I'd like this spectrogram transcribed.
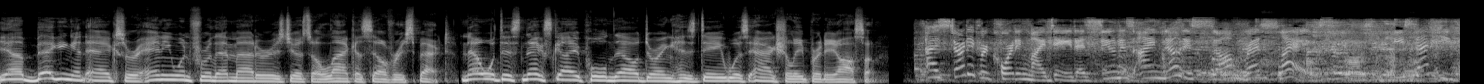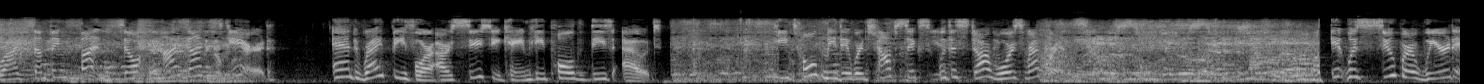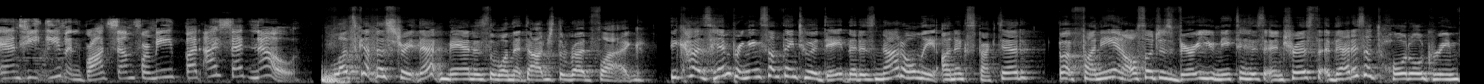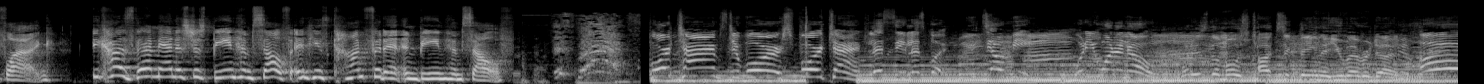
Yeah, begging an ex or anyone for that matter is just a lack of self respect. Now, what this next guy pulled out during his date was actually pretty awesome. I started recording my date as soon as I noticed some red flags. He said he brought something fun, so I got scared. And right before our sushi came, he pulled these out. He told me they were chopsticks with a Star Wars reference. It was super weird, and he even brought some for me, but I said no. Let's get this straight. That man is the one that dodged the red flag. Because him bringing something to a date that is not only unexpected, but funny and also just very unique to his interest, that is a total green flag. Because that man is just being himself and he's confident in being himself. Four times divorce, four times. Let's see, let's put. You tell me, what do you want to know? What is the most toxic thing that you've ever done?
